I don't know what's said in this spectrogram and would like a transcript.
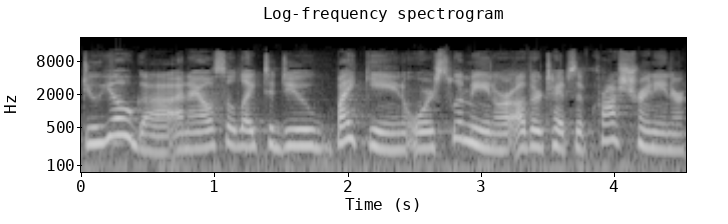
do yoga and I also like to do biking or swimming or other types of cross training or,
